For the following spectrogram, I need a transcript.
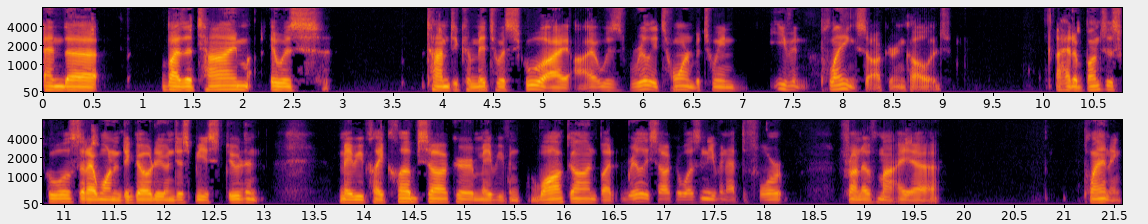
And uh, by the time it was time to commit to a school, I, I was really torn between even playing soccer in college. I had a bunch of schools that I wanted to go to and just be a student, maybe play club soccer, maybe even walk on, but really soccer wasn't even at the forefront of my uh, planning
